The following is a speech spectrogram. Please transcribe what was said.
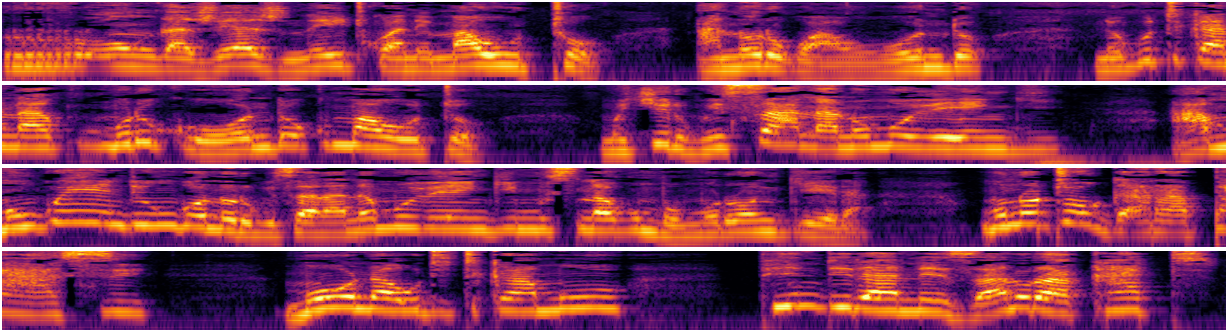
uchinyatsoronga zviya zvinoitwa nemauto anorwa hondo. Nekuti kana muri kuhondo kumauto muchirwisana nomuvengi. Hamungoendi kungonorwisana nemuvengi musina kumbomurongera. Munotogara pasi moona kuti tikamupindira nezano rakati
